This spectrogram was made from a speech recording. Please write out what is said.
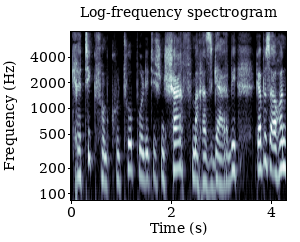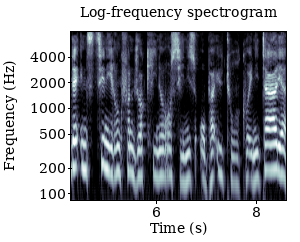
Kritik vom kulturpolitischen Scharfmacher Sgarbi gab es auch an der Inszenierung von Gioacchino Rossinis Oper Il Turco in Italia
